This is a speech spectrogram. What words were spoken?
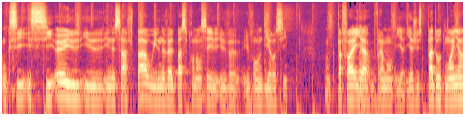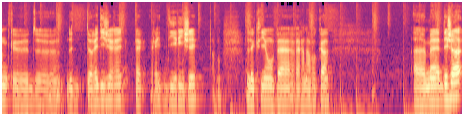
donc si, si eux, ils, ils- ils ne savent pas ou ils ne veulent pas se prononcer, ils, ils veulent- ils vont le dire aussi. Donc parfois, il y a vraiment, il y a, il y a juste pas d'autre moyen que de, de, de rédiger, euh, rediriger pardon, le client vers, vers un avocat. Euh, mais déjà,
